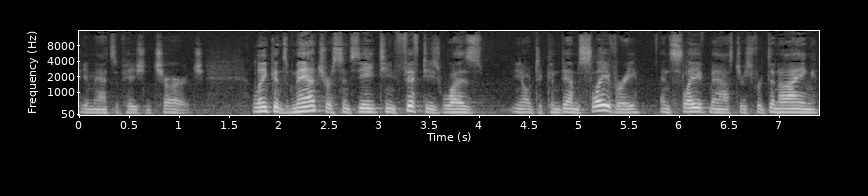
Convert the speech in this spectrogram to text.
the emancipation charge. Lincoln's mantra since the 1850s was, you know, to condemn slavery and slave masters for denying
